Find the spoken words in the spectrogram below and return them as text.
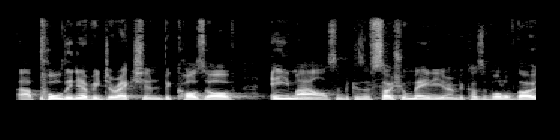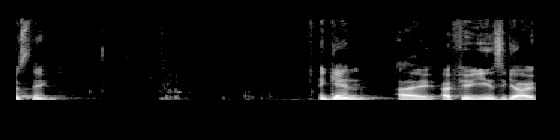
uh, pulled in every direction because of emails and because of social media and because of all of those things. Again, a, a few years ago,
